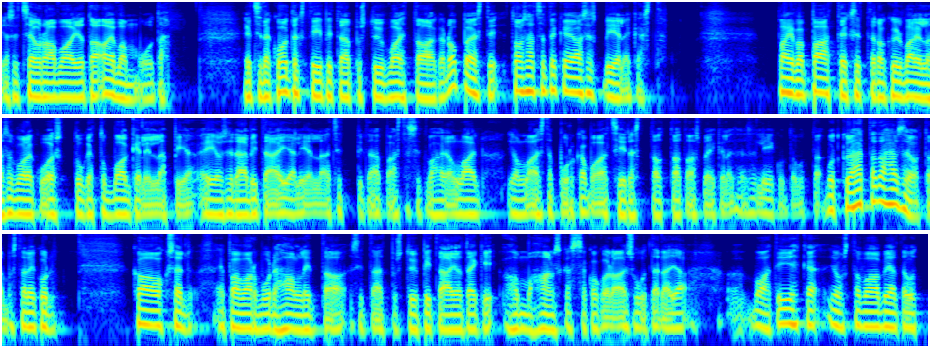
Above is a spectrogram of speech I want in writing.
Ja sitten seuraavaa jotain aivan muuta. Että sitä kontekstia pitää pystyä vaihtamaan aika nopeasti. Toisaalta se tekee asiasta mielekästä. Päivän päätteeksi sitten on kyllä välillä semmoinen, kun olisi tukettu bankelin läpi ja ei ole enää mitään jäljellä. Että sitten pitää päästä sitten vähän jollain, jollain sitä purkamaan, että siinä sitten ottaa taas meikäläisen se liikunta. Mutta, mutta kyllähän tätähän se on tämmöistä niin kaauksen epävarmuuden hallintaa, sitä, että pystyy pitämään jotenkin homma hanskassa kokonaisuutena ja vaatii ehkä joustavaa mieltä, mutta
